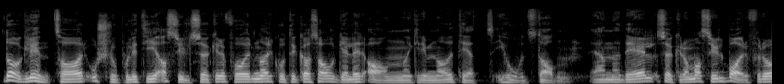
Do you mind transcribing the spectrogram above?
Daglig tar Oslo-politiet asylsøkere for narkotikasalg eller annen kriminalitet i hovedstaden. En del søker om asyl bare for å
